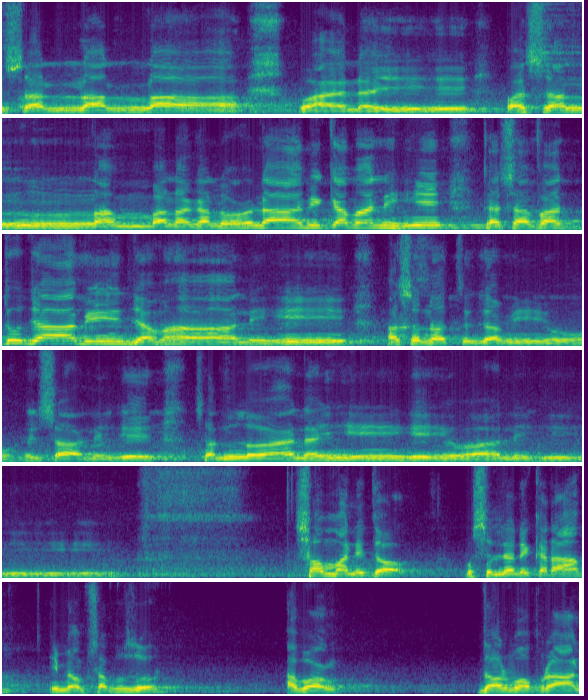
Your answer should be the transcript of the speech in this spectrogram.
صلى الله عليه وسلم بلغ العلا بكماله كشف الدجى بجماله حسنت جميع حساله صلوا عليه وآله সম্মানিত মুসল্লানি কারাম ইমাম সাহ হুজুর এবং ধর্মপ্রাণ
